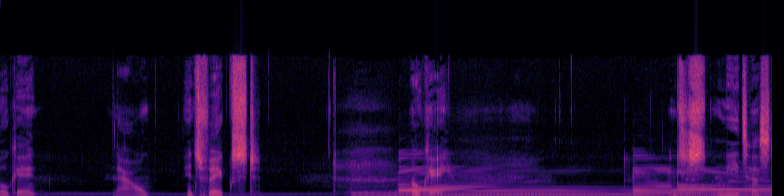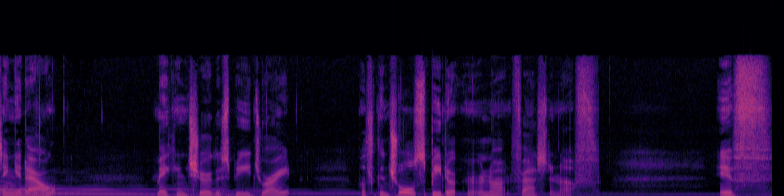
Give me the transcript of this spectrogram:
Okay, now it's fixed. Okay. Just me testing it out, making sure the speed's right, but the control speed are, not fast enough. If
